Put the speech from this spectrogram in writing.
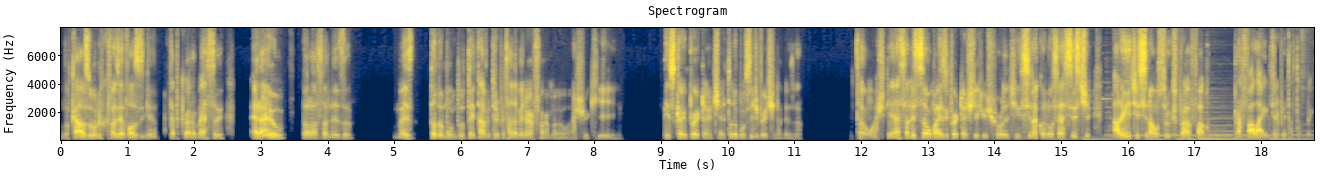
No caso, o único que fazia a vozinha, até porque eu era o mestre, era eu, da nossa mesa. Mas todo mundo tentava interpretar da melhor forma. Eu acho que isso que é o importante, é todo mundo se divertir na mesa. Então, acho que essa lição mais importante que Critical Role te ensina quando você assiste, além de te ensinar uns truques pra, fa pra falar e interpretar também.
